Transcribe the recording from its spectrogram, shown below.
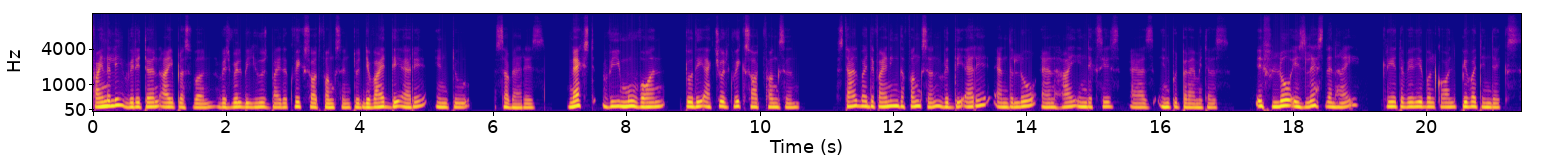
finally, we return i plus 1, which will be used by the quicksort function to divide the array into subarrays. Next, we move on to the actual quicksort function. Start by defining the function with the array and the low and high indexes as input parameters. If low is less than high, create a variable called pivot index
